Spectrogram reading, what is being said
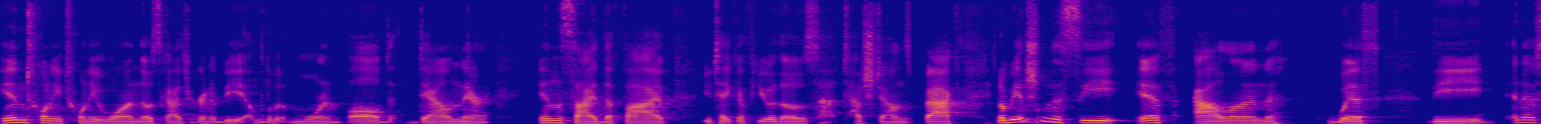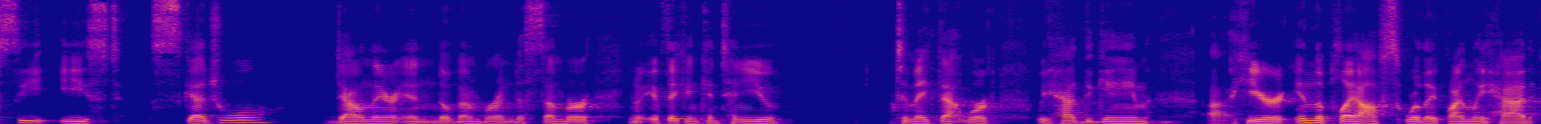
in 2021. Those guys are going to be a little bit more involved down there inside the five. You take a few of those touchdowns back. It'll be interesting to see if Allen, with the NFC East schedule down there in November and December, you know, if they can continue to make that work. We had the game uh, here in the playoffs where they finally had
